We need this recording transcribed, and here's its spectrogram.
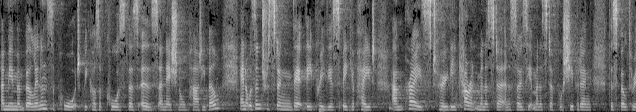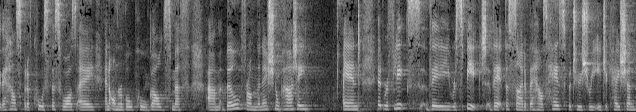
amendment bill, and in support because, of course, this is a National Party bill. And it was interesting that the previous speaker paid um, praise to the current minister and associate minister for shepherding this bill through the House. But of course, this was a an honourable Paul Goldsmith um, bill from the National Party. And it reflects the respect that this side of the House has for tertiary education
